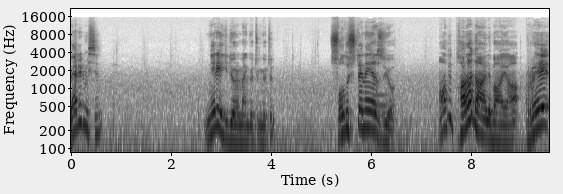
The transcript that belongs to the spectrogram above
Verir misin? Nereye gidiyorum ben götün götün? Sol üstte ne yazıyor? Abi para galiba ya. R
